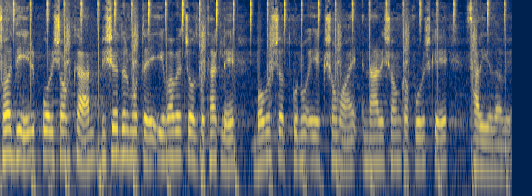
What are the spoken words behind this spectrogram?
সৌদির পরিসংখ্যান বিষয়দের মতে এভাবে চলতে থাকলে ভবিষ্যৎ কোনো এক সময় নারী সংখ্যা পুরুষকে ছাড়িয়ে যাবে।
